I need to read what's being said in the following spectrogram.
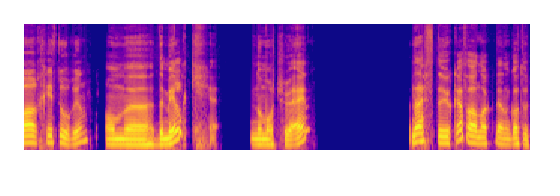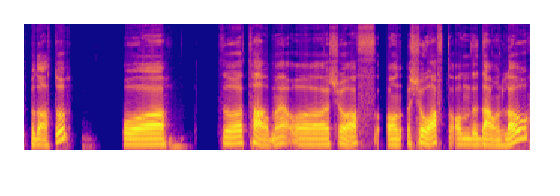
var historien om uh, The Milk, nummer 21. Neste uke så har nok den gått ut på dato, og så tar vi og show off on, show off on the down low.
